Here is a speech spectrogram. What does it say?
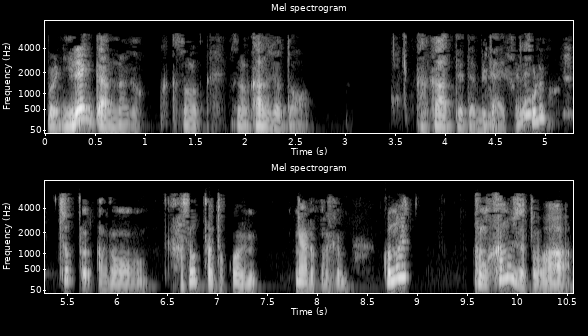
これ2年間なんか、その、その彼女と関わってたみたいでねこ。れ、ちょっと、あの、はしょったところにあるかもしれない。この、この彼女とは、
